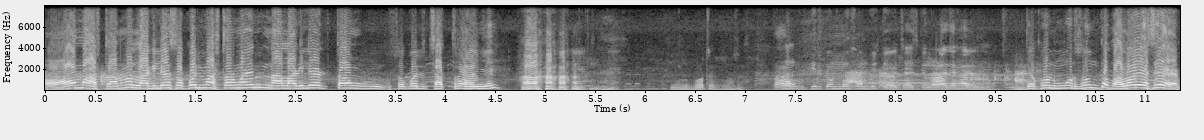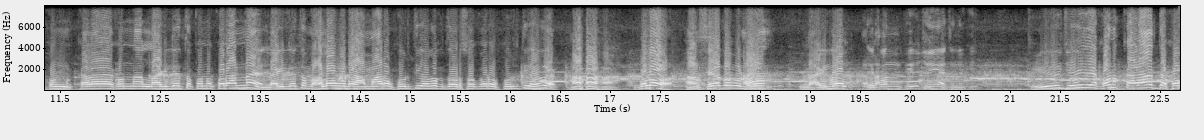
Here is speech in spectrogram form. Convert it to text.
হ্যাঁ মাস্টার মাইন্ড লাগলে সকল মাস্টার মাইন্ড না লাগলে তাও সকল ছাত্র হয়ে যায় হ্যাঁ। দেখুন মরশুম তো ভালোই আছে। এখন কাড়া এখন না লাগলে তো কোনো করার নাই। লাগলে তো ভালো বটে। আমারও ফুর্তি হবে দর্শকেরও ফুর্তি হবে। বলো। হ্যাঁ সে তো বটে। হ্যাঁ লাগলে এখন ভিউজ হয়ে আছে নাকি? ফিউজ হয়ে এখন কাড়া দেখো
